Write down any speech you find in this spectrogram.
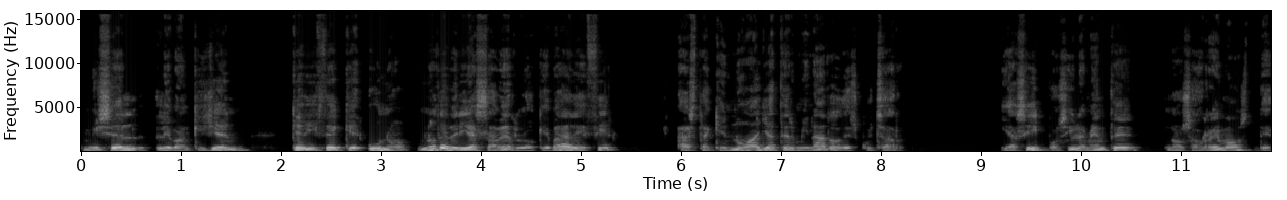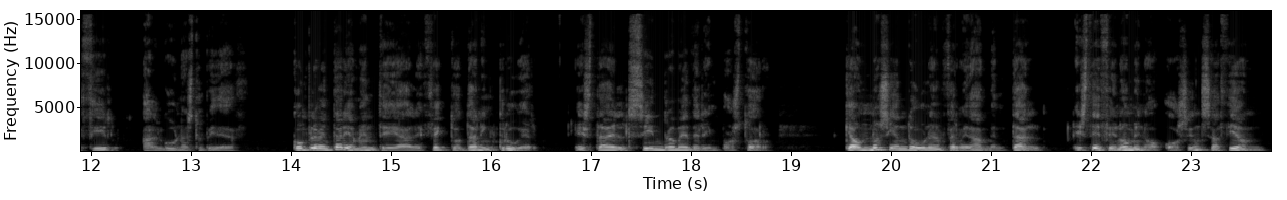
Michel Lebanquillén que dice que uno no debería saber lo que va a decir hasta que no haya terminado de escuchar. Y así posiblemente nos ahorremos decir alguna estupidez. Complementariamente al efecto Dunning-Kruger está el síndrome del impostor, que aun no siendo una enfermedad mental, este fenómeno o sensación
